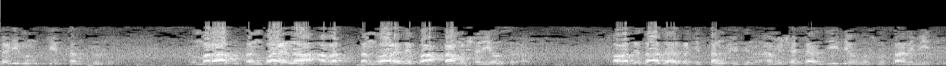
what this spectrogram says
سڑی من کی تنتل مراد تنگوارنا، اگر تنگوارے دے پہ احکام شریعہ سرا فقط ادا ہے کہ تنگ شي دین ہمیشہ چاندی دے اس مطالبی دے.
